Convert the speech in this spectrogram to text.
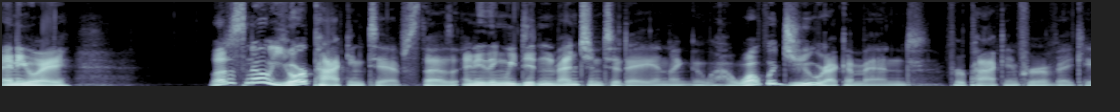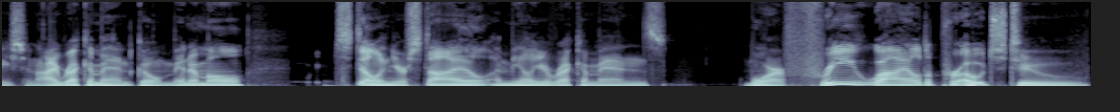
Anyway, let us know your packing tips. The, anything we didn't mention today, and like, what would you recommend for packing for a vacation? I recommend go minimal, still in your style. Amelia recommends more free wild approach to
